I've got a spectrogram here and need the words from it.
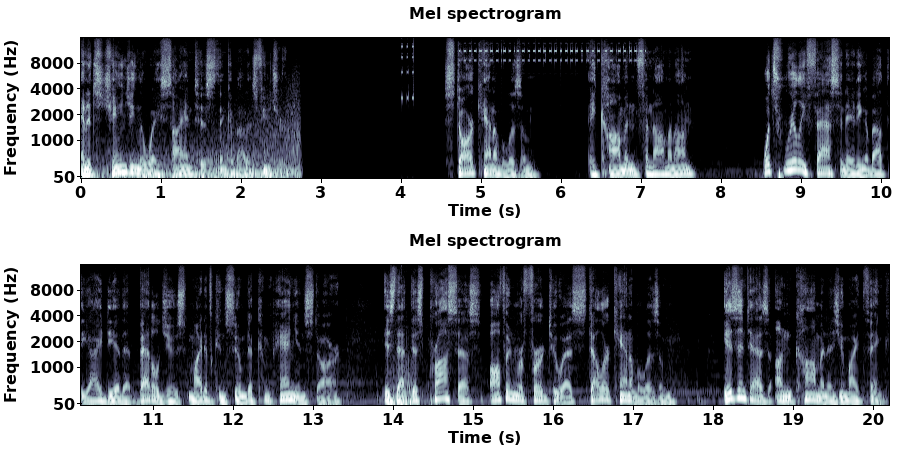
and it's changing the way scientists think about its future. Star cannibalism, a common phenomenon? What's really fascinating about the idea that Betelgeuse might have consumed a companion star is that this process, often referred to as stellar cannibalism, isn't as uncommon as you might think.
